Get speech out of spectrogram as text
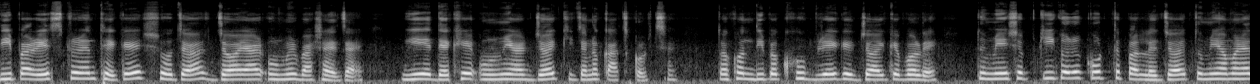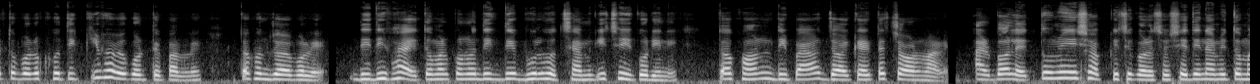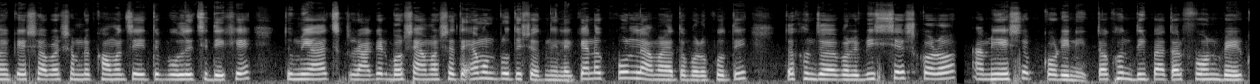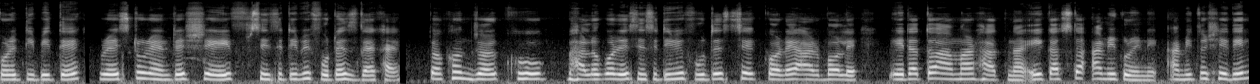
Dipa restaurant থেকে সোজা জয় আর উর্মির বাসায় যায়। গিয়ে দেখে উর্মি আর জয় কি যেন কাজ করছে। তখন দীপা খুব রেগে জয়কে বলে, তুমি এসব কি করে করতে পারলে জয়? তুমি আমার এত বড় ক্ষতি কীভাবে করতে পারলে? তখন জয় বলে, দিদি ভাই, তোমার কোনো দিক দিয়ে ভুল হচ্ছে, আমি কিছুই করিনি। তখন দীপা জয়কে একটা চর মারে আর বলে, তুমি সব কিছু করেছ। সেদিন আমি তোমাকে সবার সামনে ক্ষমা চাইতে বলেছি দেখে তুমি আজ রাগের বসে আমার সাথে এমন প্রতিশোধ নিলে। কেন করলে আমার এত বড় ক্ষতি? তখন জয় বলে, বিশ্বাস করো, আমি এসব করিনি। তখন দীপা তার ফোন বের করে টিভিতে রেস্টুরেন্টের সেই সিসিটিভি ফুটেজ দেখায়। তখন জয় খুব ভালো করে সিসিটিভি ফুটেজ চেক করে আর বলে, এটা তো আমার হাত না, এই কাজ তো আমি করিনি। আমি তো সেদিন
